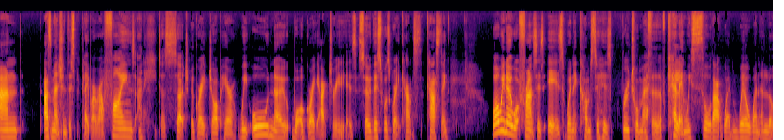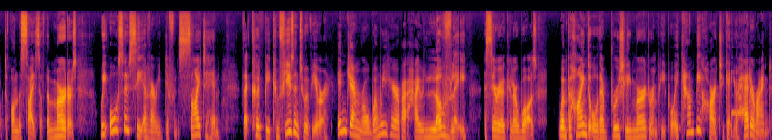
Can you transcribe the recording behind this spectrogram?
And as mentioned, this was played by Ralph Fiennes, and he does such a great job here. We all know what a great actor he is, so this was great cast- casting. While we know what Francis is when it comes to his brutal method of killing, we saw that when Will went and looked on the sites of the murders, we also see a very different side to him that could be confusing to a viewer. In general, when we hear about how lovely a serial killer was, when behind it all they're brutally murdering people, it can be hard to get your head around.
